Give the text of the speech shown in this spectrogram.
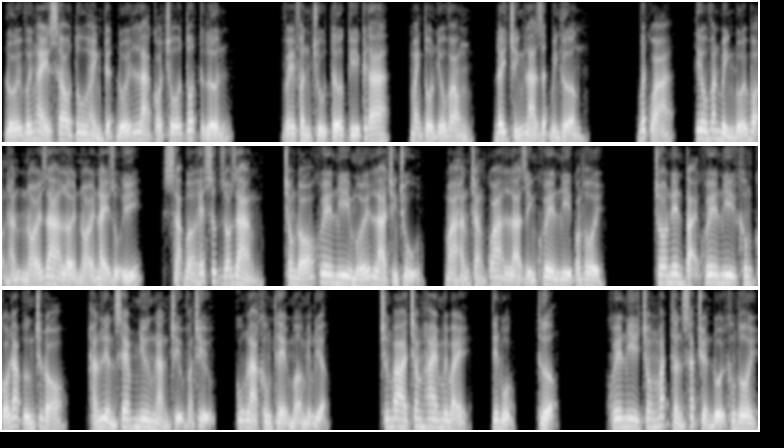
đối với ngày sau tu hành tuyệt đối là có chỗ tốt cực lớn. Về phần chủ tớ ký kết ta, mạnh tồn yếu vong, đây chính là rất bình thường. Bất quá, tiêu văn bình đối bọn hắn nói ra lời nói này dụ ý, xạ bờ hết sức rõ ràng, trong đó khuê ni mới là chính chủ, mà hắn chẳng qua là dính khuê ni quan thôi. Cho nên tại khuê ni không có đáp ứng trước đó, hắn liền xem như ngàn triệu vạn triệu cũng là không thể mở miệng điện. Chương ba trăm hai mươi bảy, tiên buộc thượng. Khuê ni trong mắt thần sắc chuyển đổi không thôi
